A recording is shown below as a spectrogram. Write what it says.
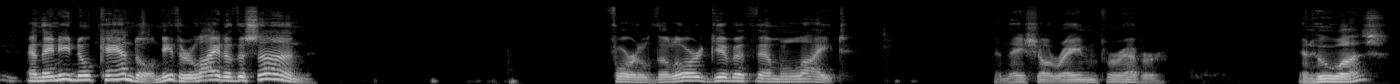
mm. and they need no candle, neither light of the sun. For the Lord giveth them light, and they shall reign forever. And who was?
